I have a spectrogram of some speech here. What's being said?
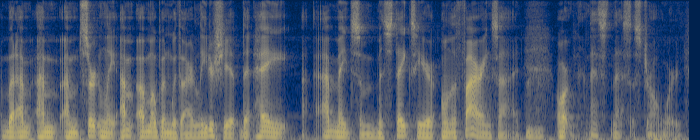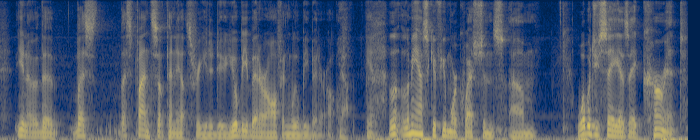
But I'm I'm I'm certainly I'm I'm open with our leadership that hey I've made some mistakes here on the firing side, mm-hmm. or that's that's a strong word. You know the let's let's find something else for you to do. You'll be better off, and we'll be better off. Yeah. Yeah. L- let me ask you a few more questions. Um, what would you say is a current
